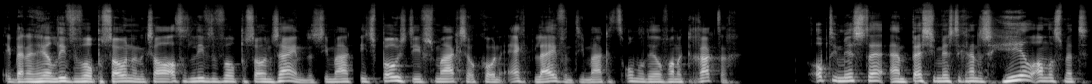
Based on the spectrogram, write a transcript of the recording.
Ik ben een heel liefdevol persoon en ik zal altijd een liefdevol persoon zijn. Dus die maakt iets positiefs, maakt ze ook gewoon echt blijvend. Die maakt het onderdeel van een karakter. Optimisten en pessimisten gaan dus heel anders met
